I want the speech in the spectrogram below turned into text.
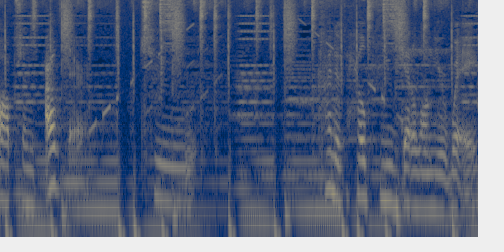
options out there to kind of help you get along your way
